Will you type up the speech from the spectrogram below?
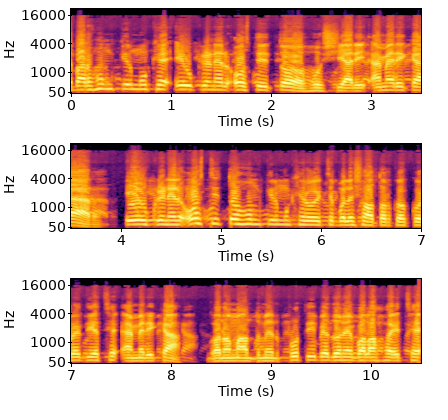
এবার হুমকির মুখে ইউক্রেনের অস্তিত্ব, হুঁশিয়ারি আমেরিকার। ইউক্রেনের অস্তিত্ব হুমকির মুখে রয়েছে বলে সতর্ক করে দিয়েছে আমেরিকা। গণমাধ্যমের প্রতিবেদনে বলা হয়েছে,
